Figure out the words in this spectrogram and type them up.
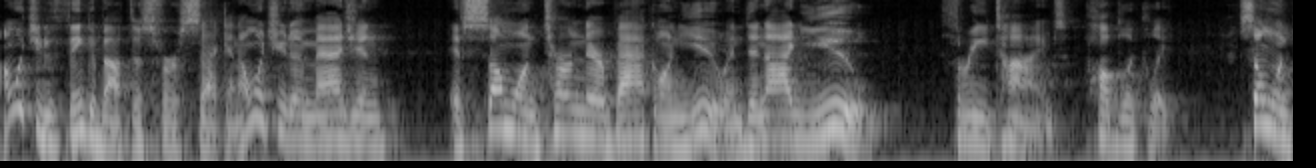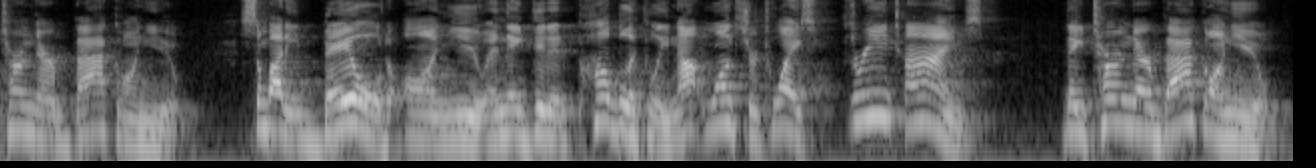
I want you to think about this for a second. I want you to imagine if someone turned their back on you and denied you three times publicly. Someone turned their back on you. Somebody bailed on you and they did it publicly, not once or twice, three times. They turn their back on you.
